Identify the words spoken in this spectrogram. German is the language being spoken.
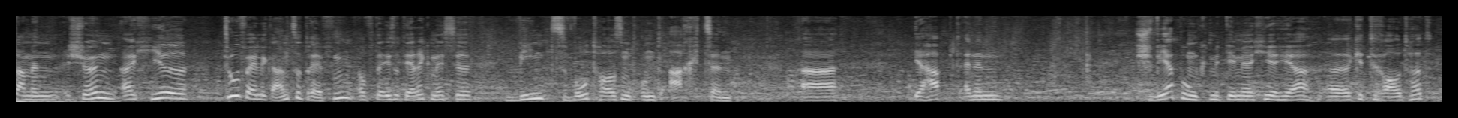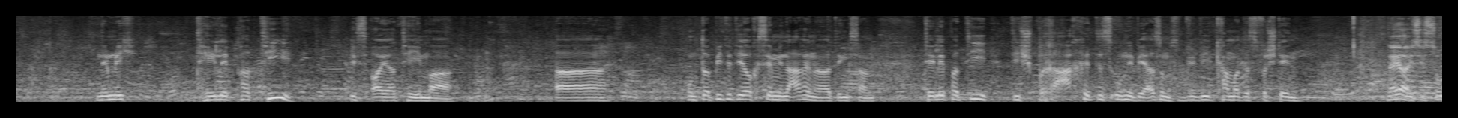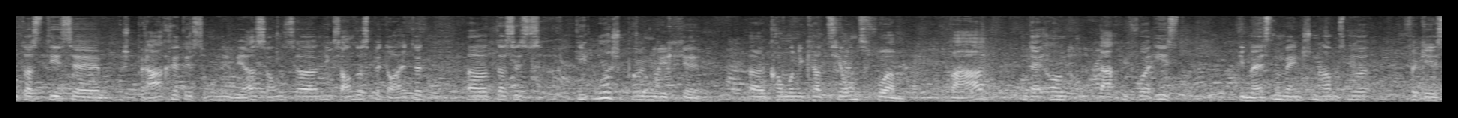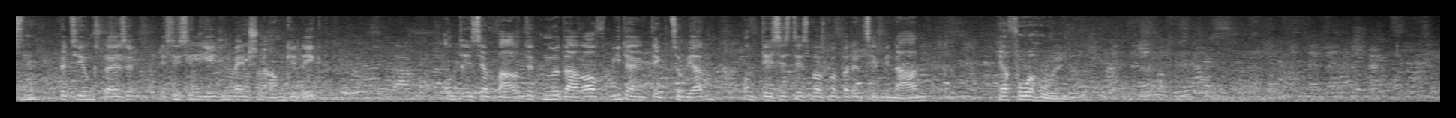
zusammen. Schön, euch hier zufällig anzutreffen auf der Esoterikmesse Wien 2018. Äh, ihr habt einen Schwerpunkt, mit dem ihr euch hierher äh, getraut habt, nämlich Telepathie ist euer Thema. Äh, und da bietet ihr auch Seminare neuerdings an. Telepathie, die Sprache des Universums, wie, wie kann man das verstehen? Naja, es ist so, dass diese Sprache des Universums äh, nichts anderes bedeutet, äh, dass es die ursprüngliche äh, Kommunikationsform war und, und, und, nach wie vor ist. Die meisten Menschen haben es nur vergessen, beziehungsweise es ist in jedem Menschen angelegt und es erwartet nur darauf, wiederentdeckt zu werden. Und das ist das, was wir bei den Seminaren hervorholen.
